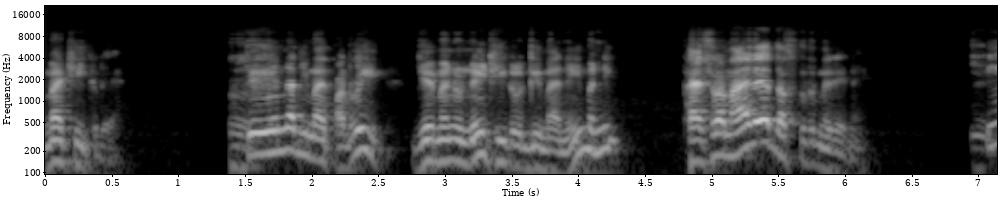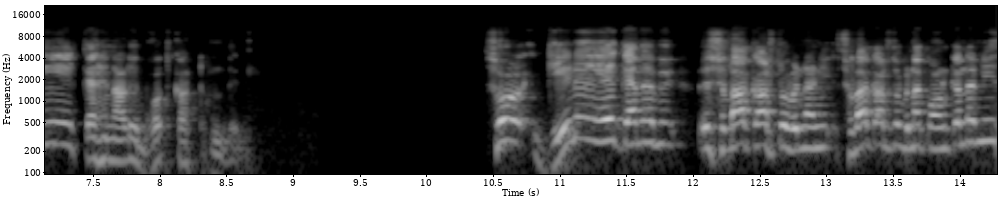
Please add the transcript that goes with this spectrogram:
ਮੈਂ ਠੀਕ ਲਿਆ। ਤੇ ਇਹਨਾਂ ਦੀ ਮੈਂ ਪੜ੍ਹ ਲਈ। ਜੇ ਮੈਨੂੰ ਨਹੀਂ ਠੀਕ ਲੱਗੀ ਮੈਂ ਨਹੀਂ ਮੰਨੀ। ਫੈਸਲਾ ਮੈਂ ਲਿਆ ਦਸਤਖਤ ਮੇਰੇ ਨੇ। ਇਹ ਕਹਿਣ ਵਾਲੇ ਬਹੁਤ ਘੱਟ ਹੁੰਦੇ ਨੇ। ਸੋ ਜਿਹੜੇ ਇਹ ਕਹਿੰਦੇ ਵੀ ਸਲਾਹਕਾਰ ਤੋਂ ਬਿਨਾਂ ਨਹੀਂ ਸਲਾਹਕਾਰ ਤੋਂ ਬਿਨਾਂ ਕੌਣ ਕਹਿੰਦਾ ਨਹੀਂ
